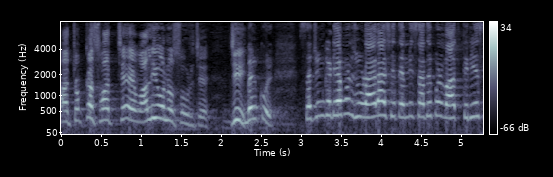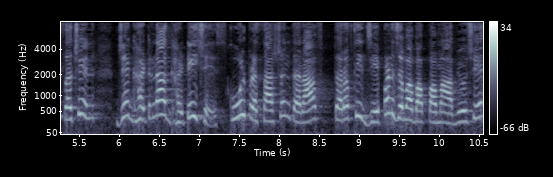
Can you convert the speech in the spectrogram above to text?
આ ચોક્કસ વાત છે વાલીઓનો સૂર છે. જી. બિલકુલ. સચિન કડિયા પણ જોડાયેલા છે. તેમની સાથે પણ વાત કરીએ સચિન જે ઘટના ઘટી છે સ્કૂલ પ્રશાસન તરફ તરફથી જે પણ જવાબ આપવામાં આવ્યો છે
